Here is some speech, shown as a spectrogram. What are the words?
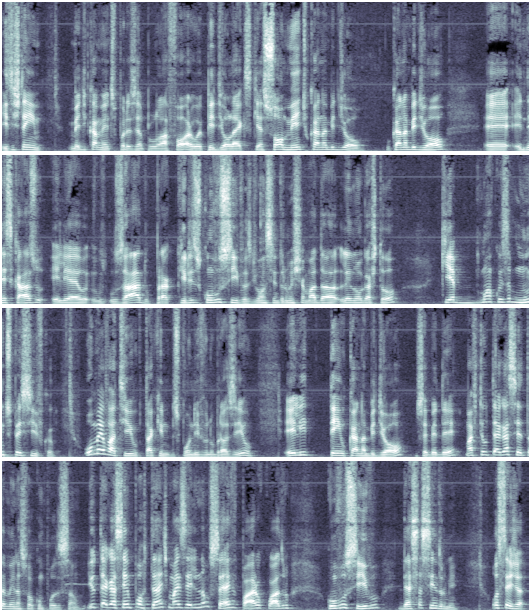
existem medicamentos, por exemplo, lá fora, o Epidiolex, que é somente o canabidiol. O canabidiol, é, nesse caso, ele é usado para crises convulsivas de uma síndrome chamada Lennox-Gastaut, que é uma coisa muito específica. O Mevatil, que está aqui disponível no Brasil, ele tem o canabidiol, o CBD, mas tem o THC também na sua composição. E o THC é importante, mas ele não serve para o quadro convulsivo dessa síndrome. Ou seja,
